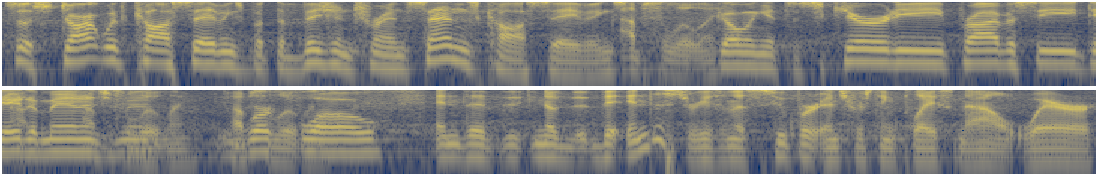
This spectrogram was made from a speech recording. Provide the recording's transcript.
So start with cost savings, but the vision transcends cost savings. Absolutely. Going into security, privacy, data management, Absolutely. Absolutely. workflow. And the, the you know the, the industry is in a super interesting place now where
